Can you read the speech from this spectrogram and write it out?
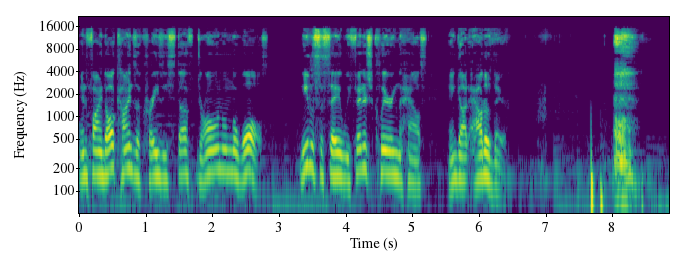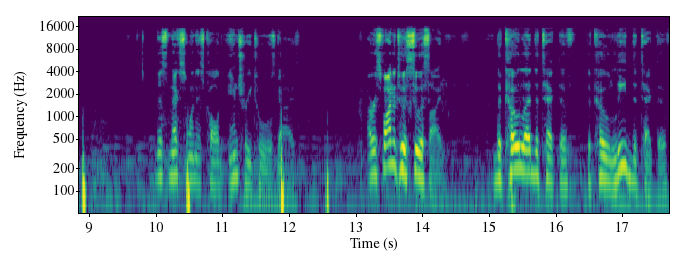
and find all kinds of crazy stuff drawn on the walls. Needless to say, we finished clearing the house and got out of there. this next one is called Entry Tools, guys. I responded to a suicide. The co-led detective, the co-lead detective,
